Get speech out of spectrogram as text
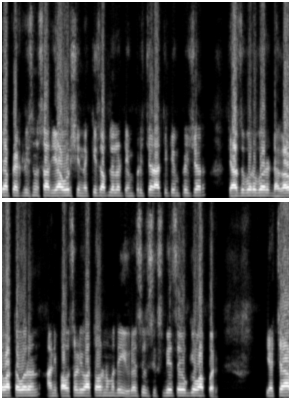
त्या प्रॅक्टिसनुसार यावर्षी नक्कीच आपल्याला टेम्परेचर अति टेम्परेचर त्याचबरोबर ढगाळ वातावरण आणि पावसाळी वातावरणामध्ये युरॅसिल सिक्स बेचा योग्य वापर याच्या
